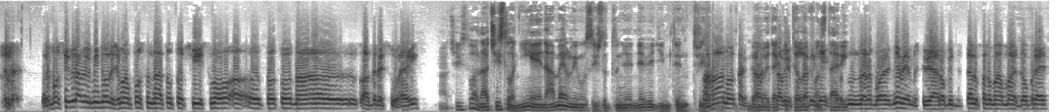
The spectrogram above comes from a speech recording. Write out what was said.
Lebo si vravil minule, že mám poslať na toto číslo, a, e, toto na e, adresu, hej? Na číslo? Na číslo nie, na mail mi musíš, to tu ne, nevidím ten číslo. Aha, no tak, Máme tak taký telefon starý. No, lebo neviem, si ja robiť, telefon mám mať dobre,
